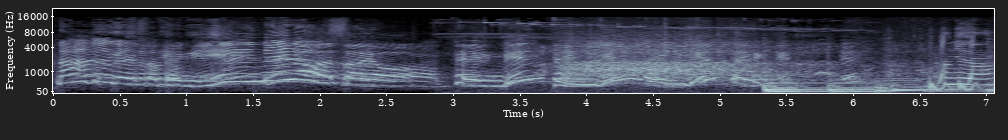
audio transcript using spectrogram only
남극에서 펭귄이 내려왔어요. 펭귄, 펭귄, 펭귄, 펭귄. 합니다.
